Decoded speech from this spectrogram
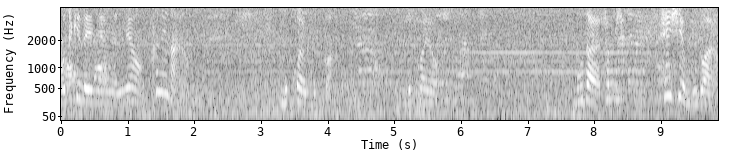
어떻게 되냐면요. 큰일 나요. 못 가요 못 가. 못 가요. 못 와요. 30 3시에 못 와요.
